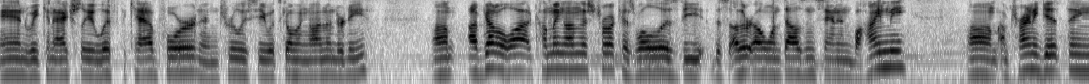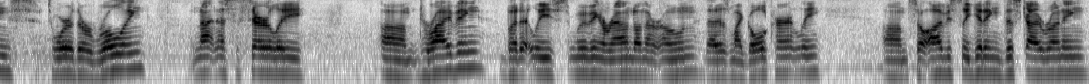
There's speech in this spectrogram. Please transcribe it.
and we can actually lift the cab forward and truly see what's going on underneath. Um, I've got a lot coming on this truck as well as the this other L1000 standing behind me. Um, I'm trying to get things to where they're rolling, not necessarily um, driving, but at least moving around on their own. That is my goal currently. Um, so obviously getting this guy running,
